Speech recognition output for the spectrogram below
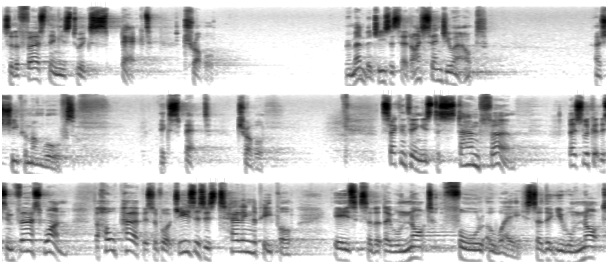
So the first thing is to expect trouble. Remember, Jesus said, I send you out as sheep among wolves. Expect trouble. Second thing is to stand firm. Let's look at this in verse 1. The whole purpose of what Jesus is telling the people is so that they will not fall away, so that you will not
